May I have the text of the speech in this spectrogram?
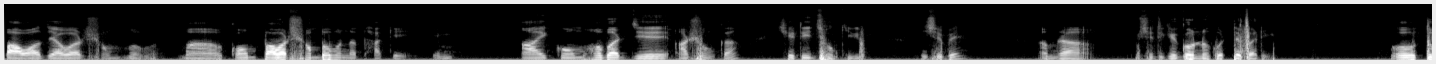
পাওয়া যাওয়ার কম পাওয়ার সম্ভাবনা থাকে আয় কম হবার যে আশঙ্কা, সেটি ঝুঁকি হিসেবে আমরা সেটিকে গণ্য করতে পারি। ও তো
